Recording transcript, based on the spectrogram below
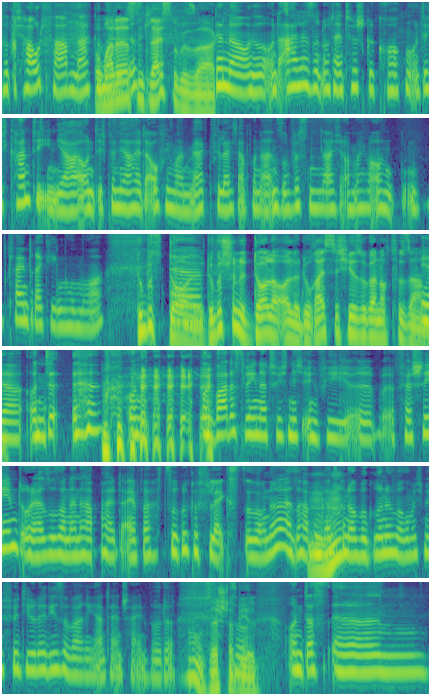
wirklich hautfarben Warum hat nachgebildet er das ist. nicht gleich so gesagt? Genau, so. und alle sind unter den Tisch gekrochen und ich kannte ihn ja und ich bin ja halt auch, wie man merkt, vielleicht ab und an so ein bisschen, na, ich auch manchmal auch einen, einen kleinen dreckigen Humor. Du bist doll. Äh, du bist schon eine dolle Olle. Du reißt dich hier sogar noch zusammen. Ja, und, und, und war deswegen natürlich nicht irgendwie äh, verschämt oder so, sondern habe halt einfach zurückgeflext. So, ne? Also habe ihm ganz genau begründet, warum ich mich für die oder diese Variante entscheiden würde. Oh, sehr stabil. So. Und das, ähm,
